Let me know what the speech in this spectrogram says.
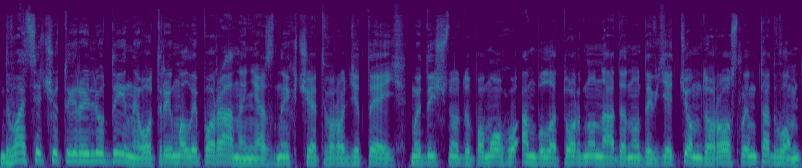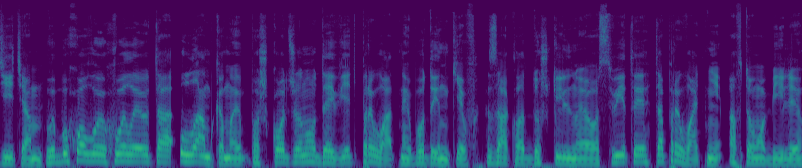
24 людини отримали поранення, з них четверо дітей. Медичну допомогу амбулаторно надано дев'ятьом дорослим та двом дітям. Вибуховою хвилею та уламками пошкоджено 9 приватних будинків, заклад дошкільної освіти та приватні автомобілі.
